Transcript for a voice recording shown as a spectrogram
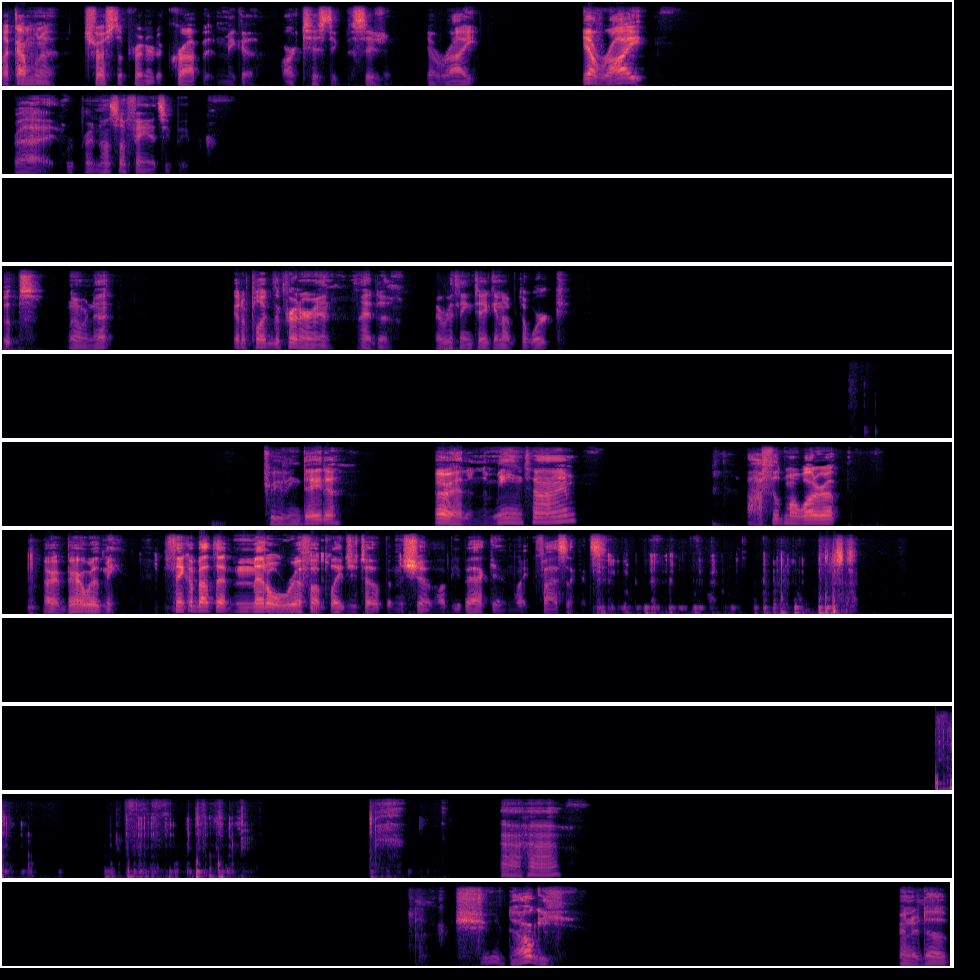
Like I'm gonna trust the printer to crop it and make a artistic decision. Yeah, right. Yeah, right. Right. We're printing on some fancy paper. Oops. No, we're not. Got to plug the printer in. I had to everything taken up to work. Retrieving data. All right. In the meantime, oh, I filled my water up. All right, bear with me. Think about that metal riff I played you to open the show. I'll be back in like five seconds. Uh huh. Shoot, doggy. Printed up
